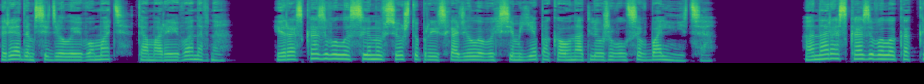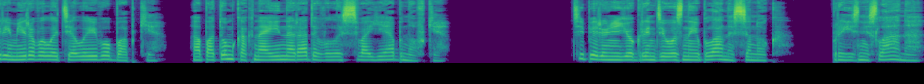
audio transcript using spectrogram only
Рядом сидела его мать, Тамара Ивановна, и рассказывала сыну все, что происходило в их семье, пока он отлеживался в больнице. Она рассказывала, как кремировала тело его бабки, а потом, как Наина радовалась своей обновке. «Теперь у нее грандиозные планы, сынок», — произнесла она.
